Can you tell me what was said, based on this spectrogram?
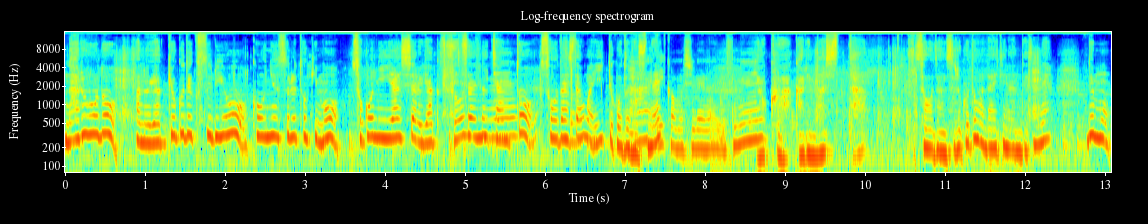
なるほど。あの薬局で薬を購入する時もそこにいらっしゃる薬剤師さんにちゃんと相談した方がいいってことですね、はい、いいかもしれないですね。よくわかりました。相談することが大事なんですね。でも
